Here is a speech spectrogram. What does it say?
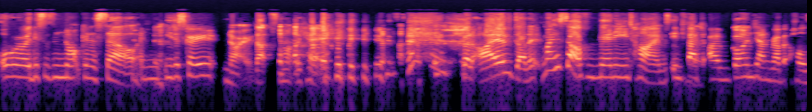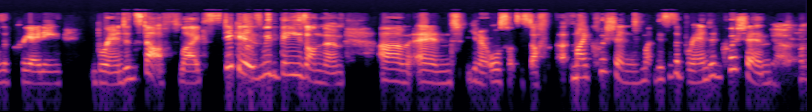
or this is not going to sell. And you just go no that's not the case. But i have done it myself many times. In fact i've gone down rabbit holes of creating branded stuff like stickers with bees on them um, and you know all sorts of stuff. My cushion my, this is a branded cushion. Yeah.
